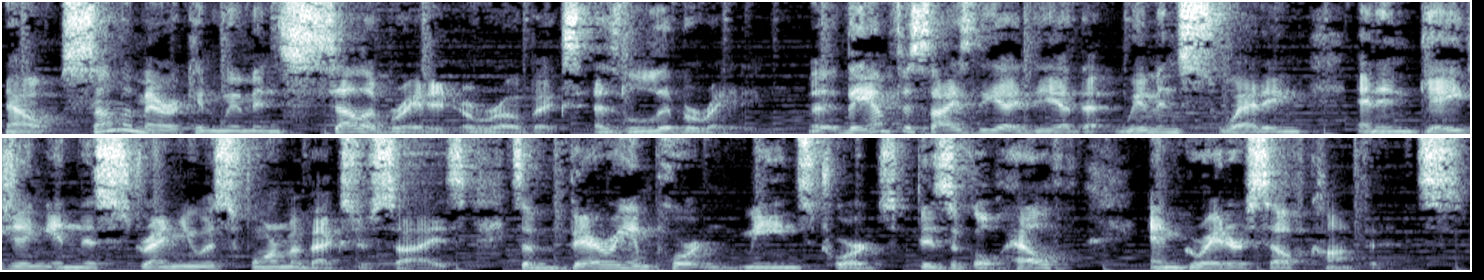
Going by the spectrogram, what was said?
Now, some American women celebrated aerobics as liberating they emphasize the idea that women sweating and engaging in this strenuous form of exercise is a very important means towards physical health and greater self confidence.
